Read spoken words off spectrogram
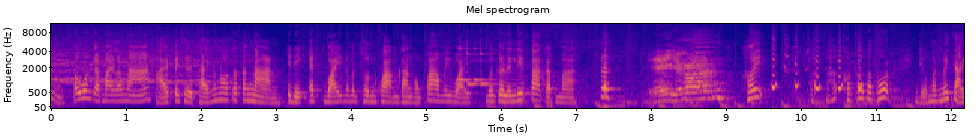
นป้าอ้วนกลับมาแล้วนะ หายไปเฉิดฉายข้างนอกตั้งนานไอเด็กแอดไว้นะมันชนความดังของป้าไม่ไหว มันก็เลยเรียกป้ากลับมา เฮ้ยเดี๋ยวก่อน เฮ้ย ขอโทษขอโทษ เดี๋ยวมันไม่จ่าย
